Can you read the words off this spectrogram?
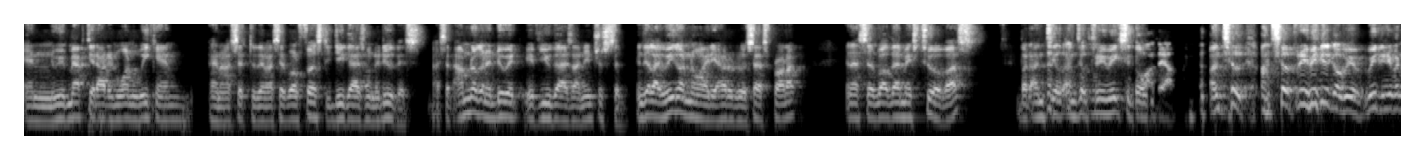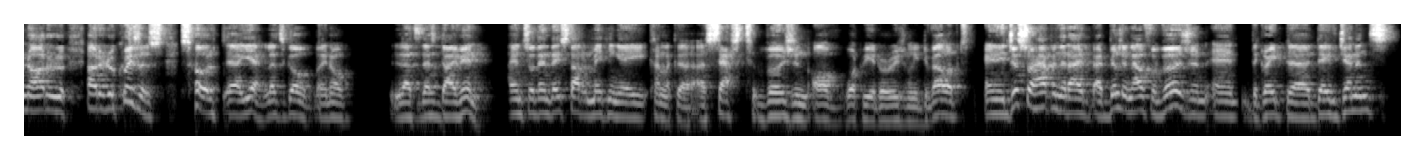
and we mapped it out in one weekend. And I said to them, I said, well, firstly, do you guys want to do this? I said, I'm not going to do it if you guys aren't interested. And they're like, we got no idea how to do a SaaS product. And I said, well, that makes two of us. But until until three weeks ago, until until three weeks ago, we, we didn't even know how to do, how to do quizzes. So uh, yeah, let's go. You know, let's let's dive in. And so then they started making a kind of like a, a SaaS version of what we had originally developed. And it just so happened that I, I built an alpha version, and the great uh, Dave Jenyns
